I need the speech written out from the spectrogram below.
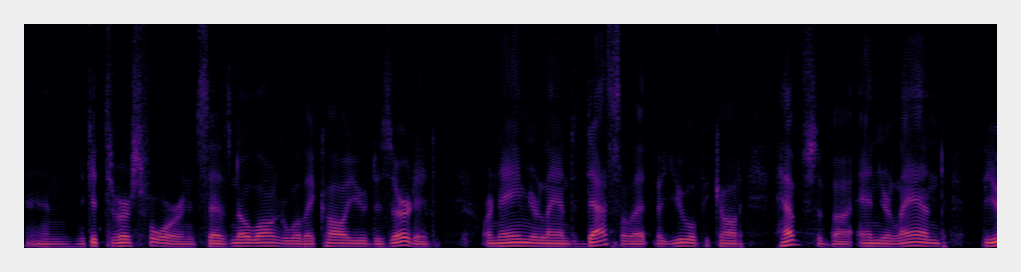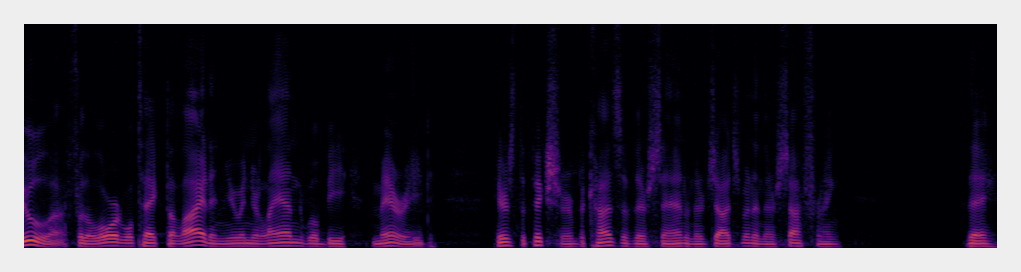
And you get to verse 4, and it says, No longer will they call you deserted or name your land desolate, but you will be called Hephzibah, and your land Beulah, for the Lord will take delight in you, and your land will be married. Here's the picture because of their sin and their judgment and their suffering, they,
